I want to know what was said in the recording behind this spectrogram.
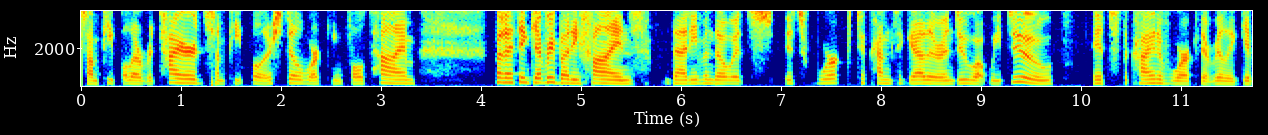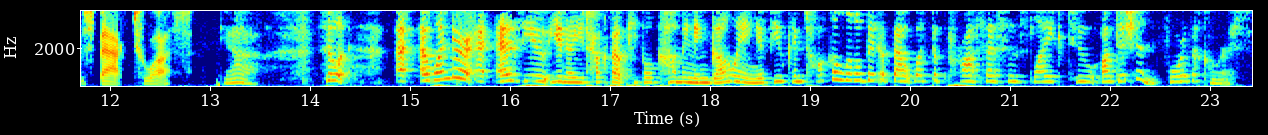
Some people are retired, some people are still working full time. But I think everybody finds that even though it's it's work to come together and do what we do, it's the kind of work that really gives back to us. Yeah. So I wonder, as you, you know, you talk about people coming and going, if you can talk a little bit about what the process is like to audition for the chorus.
